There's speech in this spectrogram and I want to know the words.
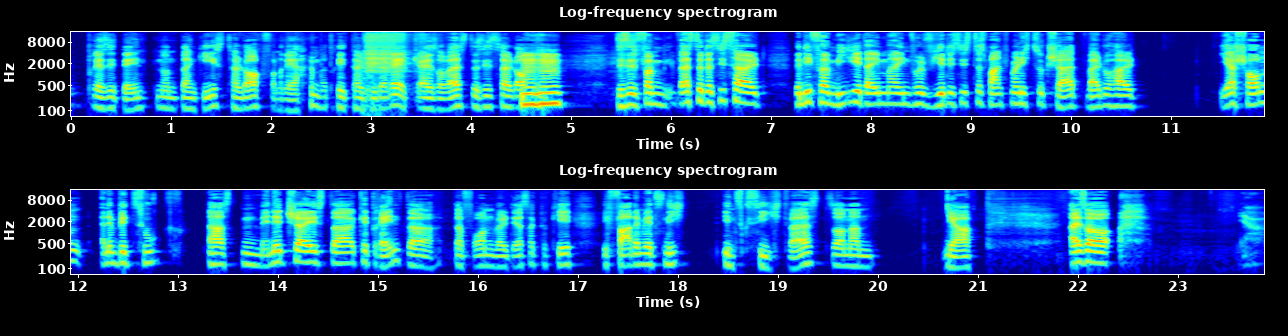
Präsidenten und dann gehst halt auch von Real Madrid halt wieder weg. Also, weißt, das ist halt auch, mhm. das ist, weißt du, das ist halt, wenn die Familie da immer involviert ist, ist das manchmal nicht so gescheit, weil du halt ja schon einen Bezug hast. Ein Manager ist da getrennt da, davon, weil der sagt, okay, ich fahre dem jetzt nicht ins Gesicht, weißt, sondern ja, also ja,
